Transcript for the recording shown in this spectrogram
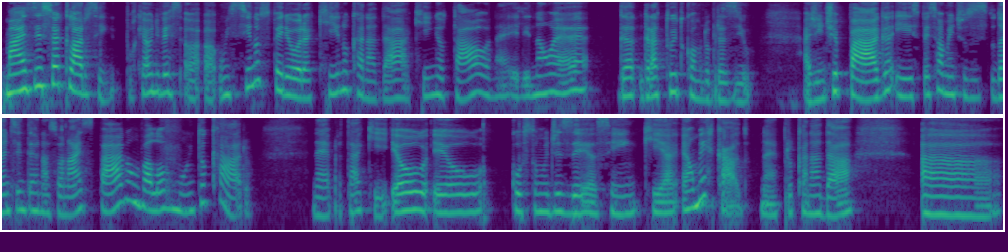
Mas isso é claro, sim, porque a univers... o ensino superior aqui no Canadá, aqui em Ottawa, né, ele não é gratuito como no Brasil. A gente paga, e especialmente os estudantes internacionais pagam um valor muito caro, né, para estar tá aqui. Eu, eu costumo dizer, assim, que é, é um mercado, né, para o Canadá, a,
